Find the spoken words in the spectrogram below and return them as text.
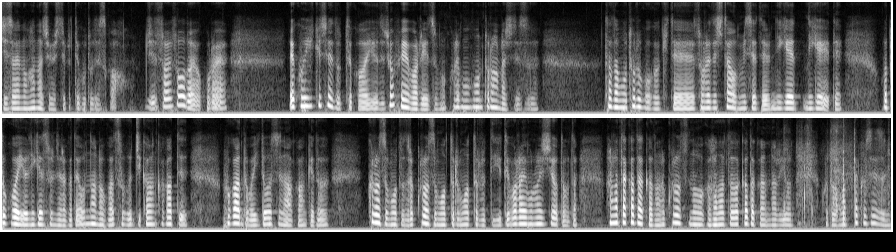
実際の話をしてるってことですか？実際そうだよ、これ。エコ引き制度ってか言うでしょ？フェーバリズム。これも本当の話です。ただもうトルコが来て、それで舌を見せて逃げ、逃げて、男が夜逃げするんじゃなくて、女の子がすぐ時間かかって、他のとこ移動せなあかんけど、クロス持っとったらクロス持っとる持っとるって言って笑い物にしようと思ったら、鼻高々なる、クロスの方が鼻高々になるようなことを全くせずに、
